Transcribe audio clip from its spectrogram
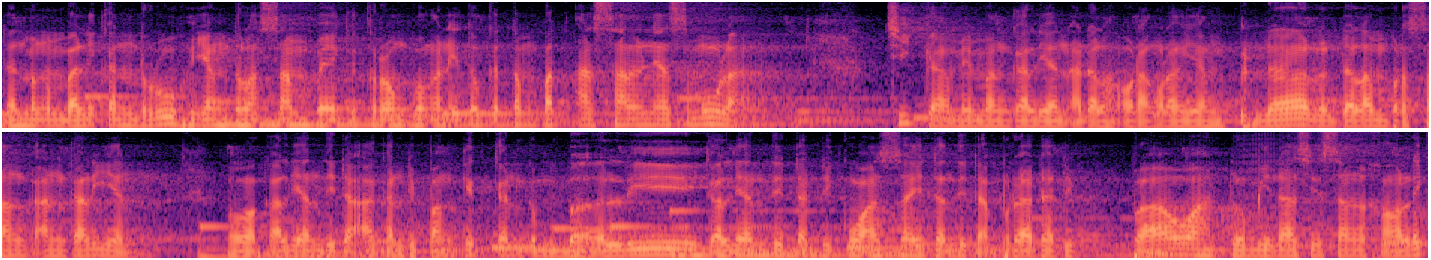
dan mengembalikan ruh yang telah sampai ke kerongkongan itu ke tempat asalnya semula? Jika memang kalian adalah orang-orang yang benar dalam persangkaan kalian, bahwa kalian tidak akan dibangkitkan kembali, kalian tidak dikuasai dan tidak berada di bawah dominasi sang khalik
